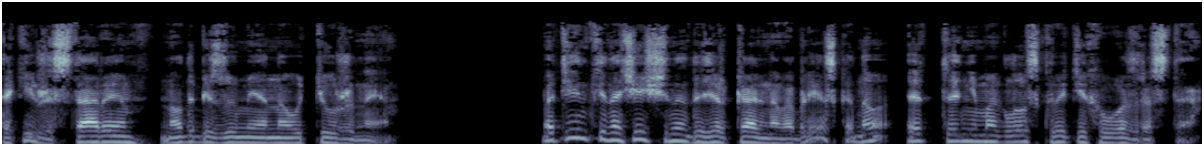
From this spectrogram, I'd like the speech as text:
такие же старые, но до безумия наутюженные. Ботинки начищены до зеркального блеска, но это не могло скрыть их возраста.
